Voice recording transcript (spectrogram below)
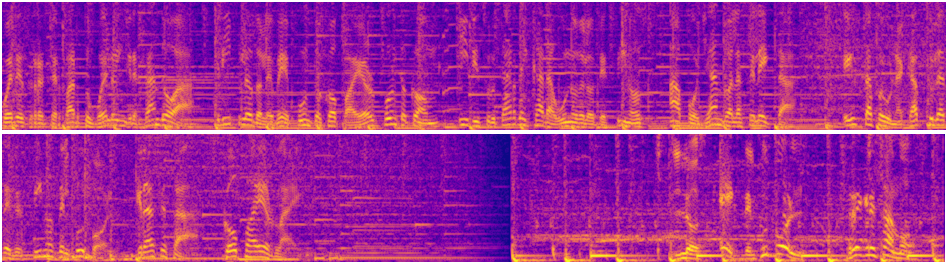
Puedes reservar tu vuelo ingresando a www.copaair.com y disfrutar de cada uno de los destinos apoyando a la selecta. Esta fue una cápsula de destinos del fútbol, gracias a Copa Airlines. Los ex del fútbol. Regresamos.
